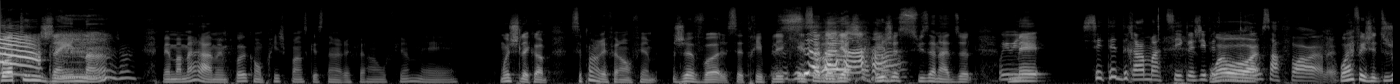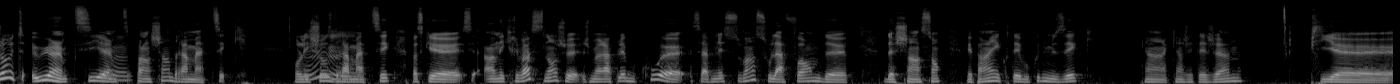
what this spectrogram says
fucking gênant. genre. Mais ma mère, elle a même pas compris, je pense que c'était un référent au film, mais. Moi, je suis comme, c'est pas un référent au film. Je vole cette réplique et ça devient. Et je suis un adulte. Oui, oui. Mais C'était dramatique. J'ai fait Ouais, une ouais, ouais. grosse affaire. là. Ouais, fait j'ai toujours eu- eu un petit, un Mm. petit penchant dramatique pour les choses Mm. dramatiques. Parce que en écrivant, sinon, je, je me rappelais beaucoup, euh, ça venait souvent sous la forme de, de chansons. Mes parents écoutaient beaucoup de musique quand, quand j'étais jeune. Puis euh,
